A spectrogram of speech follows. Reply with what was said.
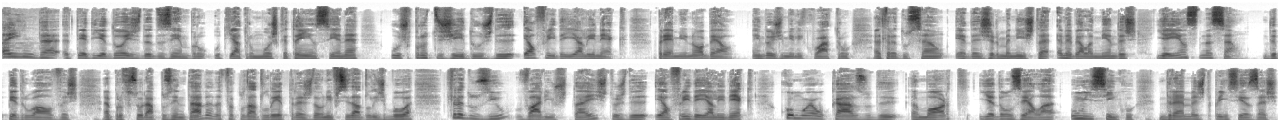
Ainda até dia 2 de dezembro, o Teatro Mosca tem em cena Os Protegidos de Elfrida Jelinek, Prémio Nobel em 2004. A tradução é da germanista Anabela Mendes e a encenação de Pedro Alves. A professora aposentada da Faculdade de Letras da Universidade de Lisboa traduziu vários textos de Elfrida Jelinek, como é o caso de A Morte e a Donzela 1 e 5, dramas de princesas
